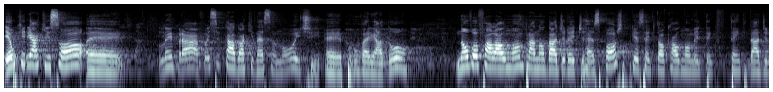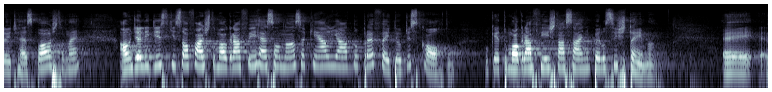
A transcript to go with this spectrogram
Eu queria aqui só é, lembrar, foi citado aqui nessa noite é, por um vereador. Não vou falar o nome para não dar direito de resposta, porque se ele tocar o nome, ele tem que, tem que dar direito de resposta, né? Onde ele disse que só faz tomografia e ressonância quem é aliado do prefeito. Eu discordo porque tomografia está saindo pelo sistema. É,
